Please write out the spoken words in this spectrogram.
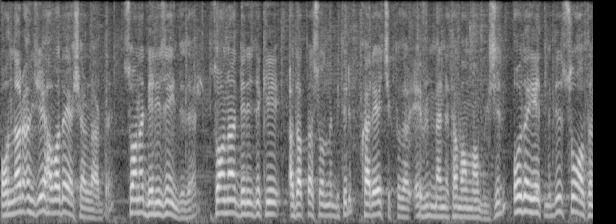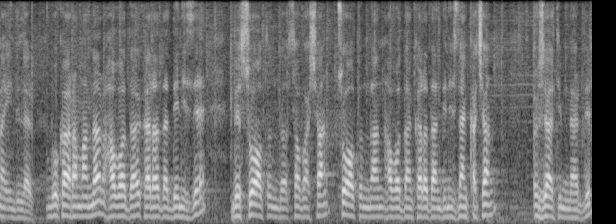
Onlar önce havada yaşarlardı. Sonra denize indiler. Sonra denizdeki adaptasyonunu bitirip karaya çıktılar evrimlerini tamamlamak için. O da yetmedi. Su altına indiler. Bu kahramanlar havada, karada, denizde ve su altında savaşan, su altından, havadan, karadan, denizden kaçan özel timlerdir.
